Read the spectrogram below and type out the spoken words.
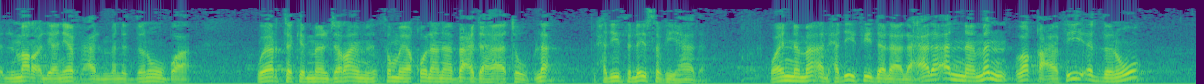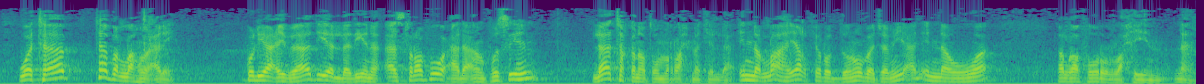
المرء لأن يفعل من الذنوب ويرتكب من الجرائم ثم يقول أنا بعدها أتوب. لا الحديث ليس في هذا. وإنما الحديث في دلالة على أن من وقع في الذنوب وتاب تاب الله عليه. قل يا عبادي الذين أسرفوا على أنفسهم لا تقنطوا من رحمة الله. إن الله يغفر الذنوب جميعا إنه هو الغفور الرحيم. نعم.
